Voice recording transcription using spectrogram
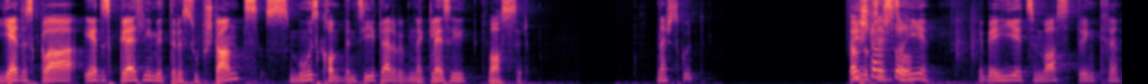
jedes, Gla jedes Gläschen mit einer Substanz muss kompensiert werden mit einem Gläschen Wasser. Dann ist es gut. Dann Ist du das siehst so? hier. Ich bin hier zum Wasser trinken.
